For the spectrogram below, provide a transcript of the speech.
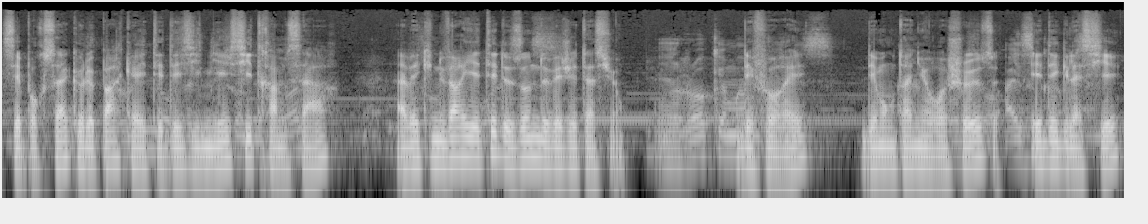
C'est pour ça que le parc a été désigné site Ramsar, avec une variété de zones de végétation, des forêts, des montagnes rocheuses et des glaciers,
